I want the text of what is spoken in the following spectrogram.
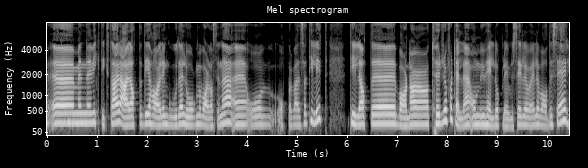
Eh, men det viktigste her er at de har en god dialog med barna sine eh, og opparbeider seg tillit til at barna tør å fortelle om uheldige opplevelser eller hva de ser.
